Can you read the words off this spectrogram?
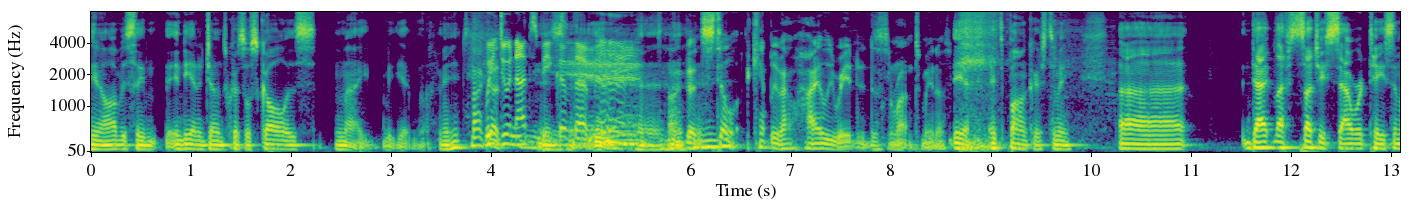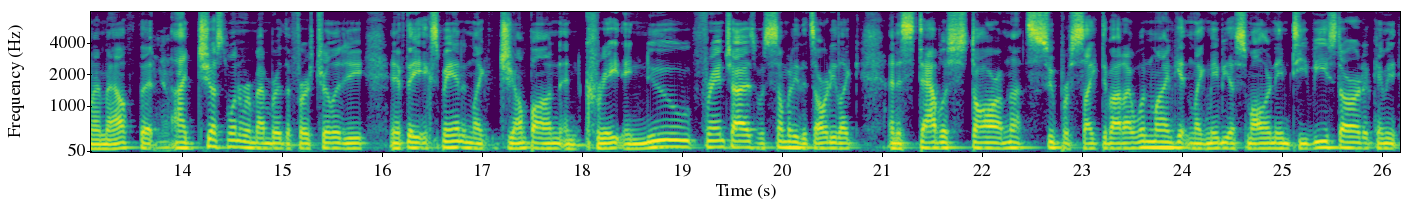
you know obviously Indiana Jones Crystal Skull is my yeah, it's Not good. We good. do not speak of that movie. It's not good. Still, I can't believe how highly rated it is on Rotten Tomatoes. Yeah, it's bonkers to me. Uh, that left such a sour taste in my mouth that I just want to remember the first trilogy. And if they expand and like jump on and create a new franchise with somebody that's already like an established star, I'm not super psyched about. it. I wouldn't mind getting like maybe a smaller name TV star to maybe,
